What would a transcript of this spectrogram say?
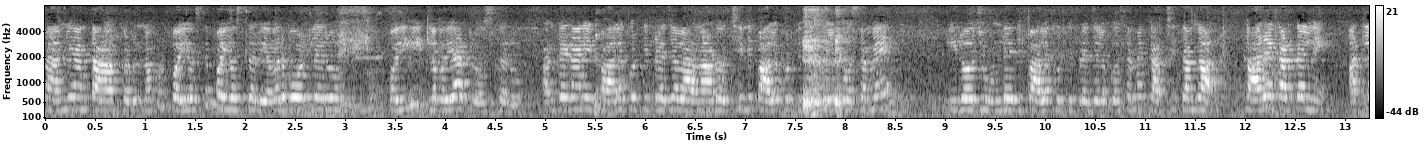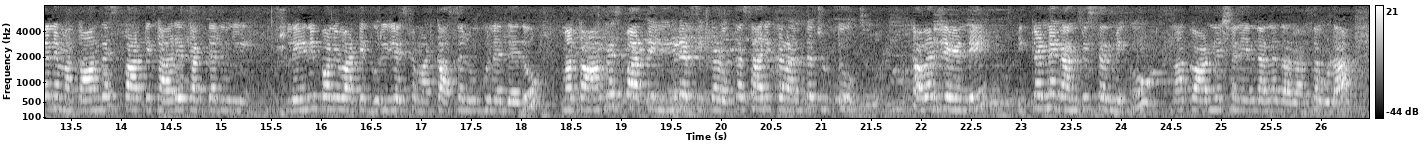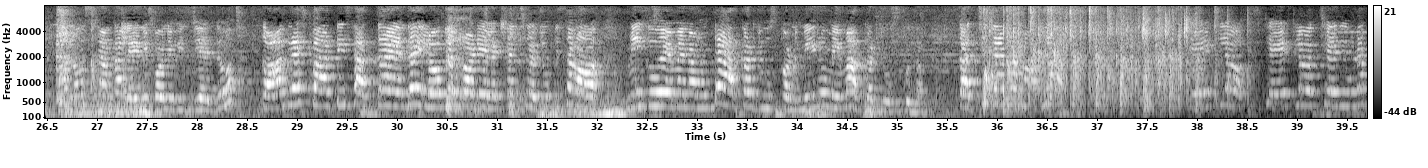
ఫ్యామిలీ అంతా అక్కడ ఉన్నప్పుడు పొయ్యి వస్తే పొయ్యి వస్తారు. ఎవరు పోవట్లేరు? పొయ్యి ఇట్లా పోయి అట్లా వస్తారు. అంతేగాని పాలకుర్తి ప్రజలు ఆనాడు వచ్చింది పాలకుర్తి ప్రజల కోసమే ఈరోజు ఉండేది పాలకుర్తి ప్రజల కోసమే ఖచ్చితంగా కార్యకర్తల్ని అట్లనే మా కాంగ్రెస్ పార్టీ కార్యకర్తల్ని లేనిపోని వాటికి గురి చేస్తే మనకు అస్సలు ఊకునేది లేదు. మా కాంగ్రెస్ పార్టీ లీడర్స్ ఇక్కడ ఒక్కసారి ఇక్కడ అంతా చుట్టూ కవర్ చేయండి. ఇక్కడనే కనిపిస్తుంది మీకు మా కోఆర్డినేషన్ ఏందన్నది అదంతా కూడా. అనవసరంగా లేనిపోని విద్యద్దు కాంగ్రెస్ పార్టీ సత్తా ఏందో ఈ లోకల్ బాడీ ఎలక్షన్స్లో చూపిస్తాం. మీకు ఏమైనా ఉంటే అక్కడ చూసుకోండి. మీరు మేము అక్కడ చూసుకుందాం ఖచ్చితంగా మళ్ళీ స్టేట్లో స్టేట్లో వచ్చేది కూడా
